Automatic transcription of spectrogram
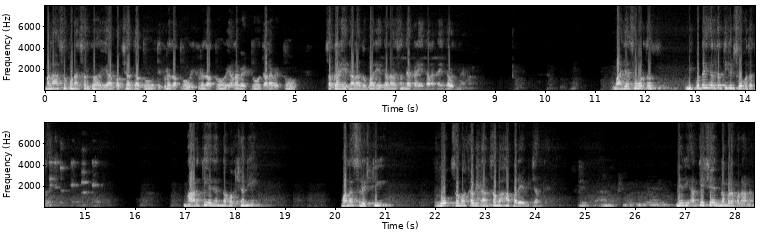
मला असं कोणासारखं या पक्षात जातो तिकडं जातो इकडं जातो याला भेटतो त्याला भेटतो सकाळी एकाला दुपारी एकाला संध्याकाळी एकाला काही गरज नाही मला. माझ्यासमोर तर मी कुठेही गेलो तर तिकीट सोबतच आहे. भारतीय जनता पक्षाने मला श्रेष्ठी लोकसभा का विधानसभा हा पर्याय विचारते मी अतिशय नम्रपणानं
